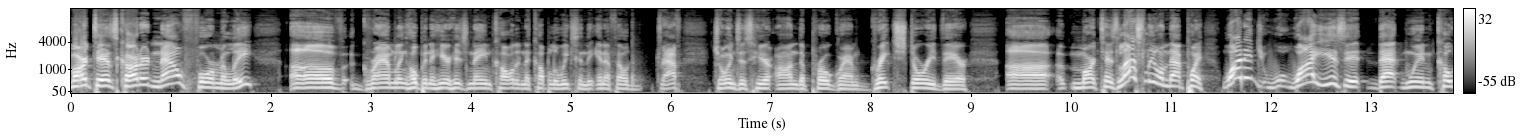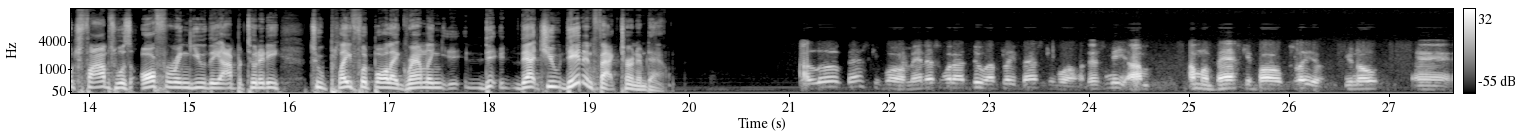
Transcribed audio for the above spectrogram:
Martez Carter, now formerly of Grambling, hoping to hear his name called in a couple of weeks in the NFL draft, joins us here on the program. Great story there, uh, Martez. Lastly, on that point, why did you, why is it that when Coach Fobbs was offering you the opportunity to play football at Grambling, that you did in fact turn him down? I love basketball, man. That's what I do. I play basketball. That's me. I'm I'm a basketball player, you know. And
